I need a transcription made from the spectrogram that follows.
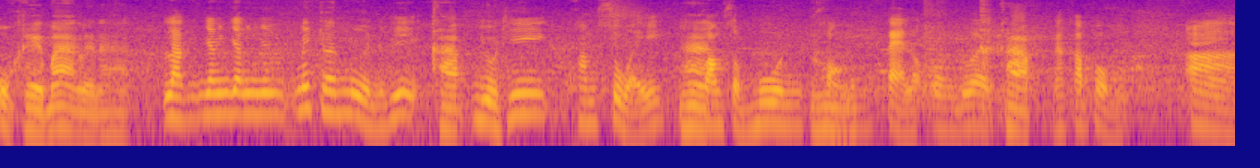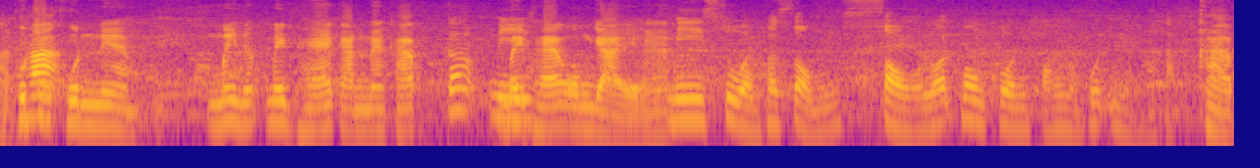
โอเคมากเลยนะฮะ หลักยังยังยังไม่เกินหมื่นนะพี่ครับอยู่ที่ความสวยฮะความสมบูรณ์ของอืม แต่ละองค์ด้วยครับ นะครับผมอ่าพุทธถ้าคุณเนี่ยไม่นไม่แพ้กันนะครับ ก็มีไม่แพ้องค์ใหญ่นะฮะมีส่วนผสมส่งลดมงคลของหลวงปู่เอี่ยมนะครับ ครับ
